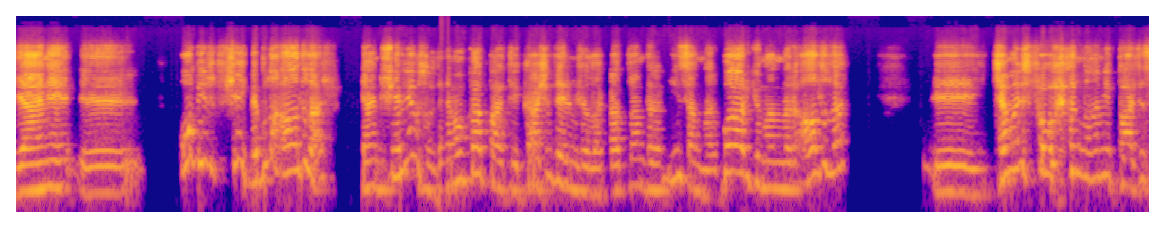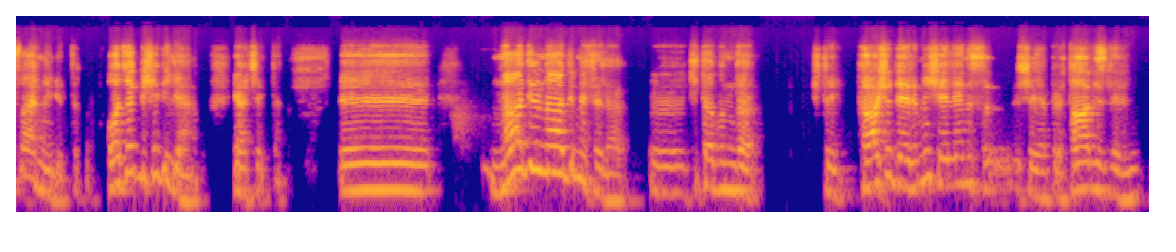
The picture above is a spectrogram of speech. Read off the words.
Yani e, o bir şey ve bunu aldılar. Yani düşünebiliyor musunuz? Demokrat Parti'yi karşı devrimci olarak adlandıran insanlar bu argümanları aldılar. E, Kemalist propagandanın bir partisi haline getirdi. Olacak bir şey değil yani gerçekten. E, Nadir Nadir mesela e, kitabında işte karşı devrimin şeylerini şey yapıyor, tavizlerin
